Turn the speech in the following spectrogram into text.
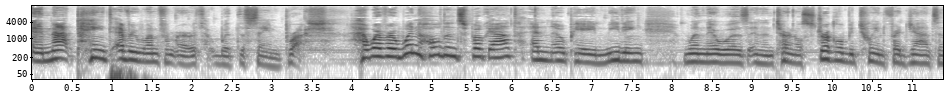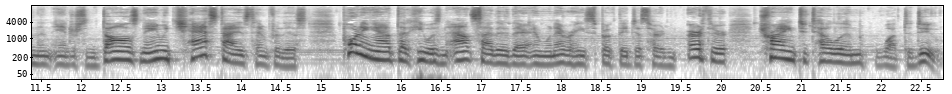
and not paint everyone from Earth with the same brush. However, when Holden spoke out at an OPA meeting when there was an internal struggle between Fred Johnson and Anderson Dawes, Naomi chastised him for this, pointing out that he was an outsider there and whenever he spoke they just heard an earther trying to tell them what to do.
